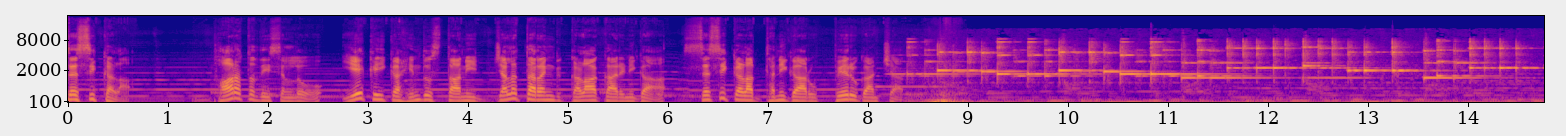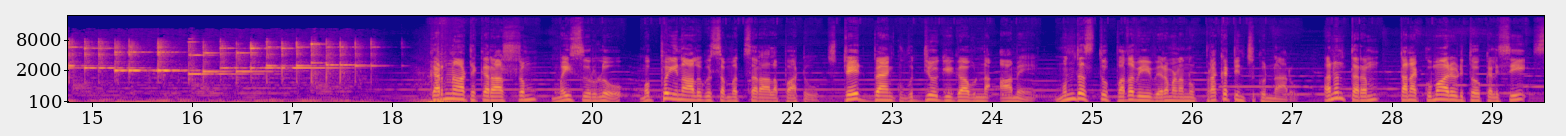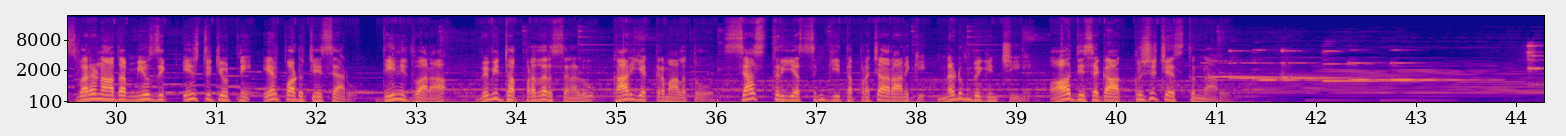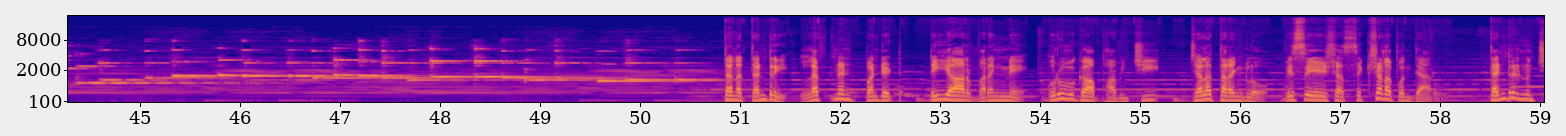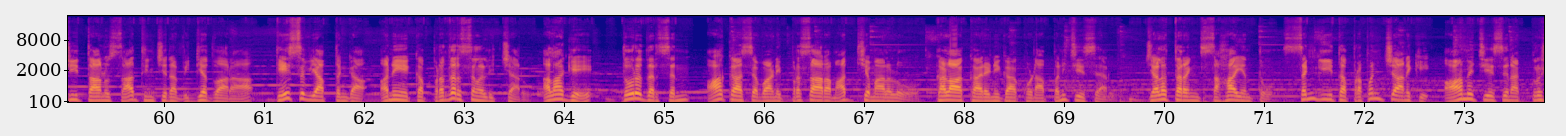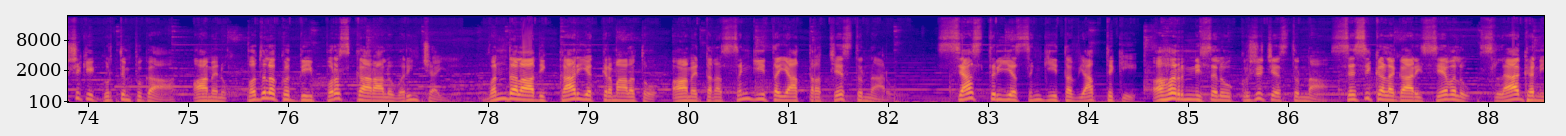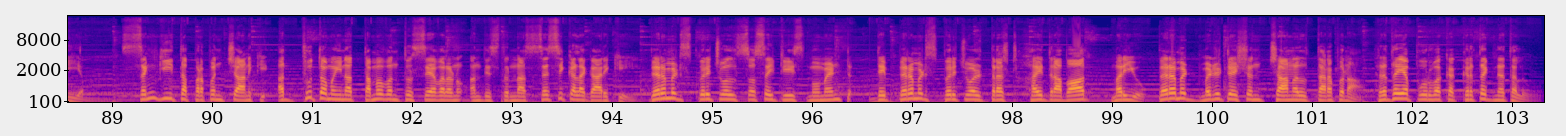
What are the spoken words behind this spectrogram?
శశికళ. భారతదేశంలో ఏకైక హిందుస్థానీ జలతరంగ్ కళాకారిణిగా శశికళ ధనిగారు పేరుగాంచారు. కర్ణాటక రాష్ట్రం మైసూరులో ముప్పై నాలుగు సంవత్సరాల పాటు స్టేట్ బ్యాంక్ ఉద్యోగిగా ఉన్న ఆమె ముందస్తు పదవీ విరమణను ప్రకటించుకున్నారు. అనంతరం తన కుమారుడితో కలిసి స్వరనాద మ్యూజిక్ ఇన్స్టిట్యూట్ని ఏర్పాటు చేశారు. దీని ద్వారా వివిధ ప్రదర్శనలు కార్యక్రమాలతో శాస్త్రీయ సంగీత ప్రచారానికి నడుం బిగించి ఆ దిశగా కృషి చేస్తున్నారు. తన తండ్రి లెఫ్టినెంట్ పండిట్ డిఆర్ వరంగ్నే గురువుగా భావించి జలతరంగ్లో విశేష శిక్షణ పొందారు. తండ్రి నుంచి తాను సాధించిన విద్య ద్వారా దేశవ్యాప్తంగా అనేక ప్రదర్శనలిచ్చారు. అలాగే దూరదర్శన్ ఆకాశవాణి ప్రసార మాధ్యమాలలో కళాకారిణిగా కూడా పనిచేశారు. జలతరంగ్ సహాయంతో సంగీత ప్రపంచానికి ఆమె చేసిన కృషికి గుర్తింపుగా ఆమెను పదుల కొద్దీ పురస్కారాలు వరించాయి. వందలాది కార్యక్రమాలతో ఆమె తన సంగీత యాత్ర చేస్తున్నారు. శాస్త్రీయ సంగీత వ్యాప్తికి అహర్నిశలు కృషి చేస్తున్న శశికళ గారి సేవలు శ్లాఘనీయం. సంగీత ప్రపంచానికి అద్భుతమైన తమవంతు సేవలను అందిస్తున్న శశికళ గారికి pyramid spiritual societies movement the pyramid spiritual trust Hyderabad మరియు పిరమిడ్ మెడిటేషన్ ఛానల్ తరపున హృదయపూర్వక కృతజ్ఞతలు.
